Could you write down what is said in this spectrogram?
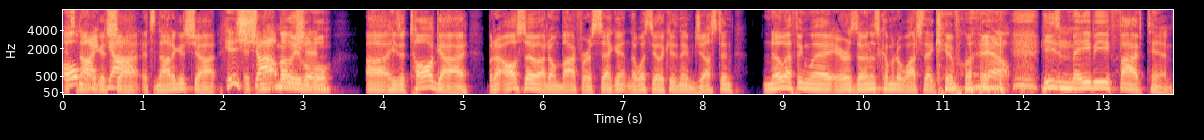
oh not my a good god. shot. It's not a good shot. His it's shot not motion- believable. Uh, he's a tall guy, but I also I don't buy for a second that what's the other kid's name? Justin. No effing way. Arizona's coming to watch that kid play. No. he's maybe five ten.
